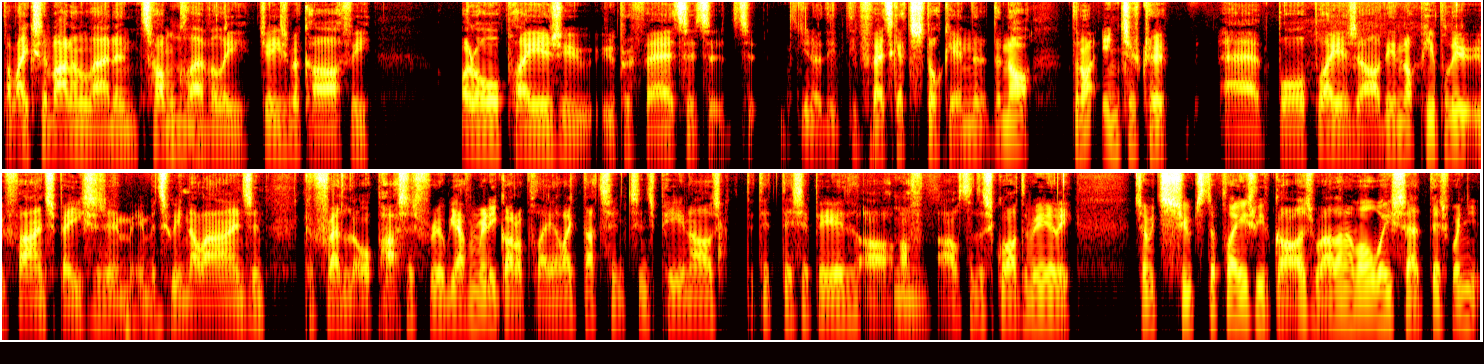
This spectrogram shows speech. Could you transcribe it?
the likes of Aaron Lennon, Tom Cleverley, James McCarthy, are all players who, who prefer to, to, to you know they, they prefer to get stuck in. They're not they're not intricate uh, ball players, are they? They're not people who, who find spaces in, in between the lines and can thread little passes through. We haven't really got a player like that since since Pienaar's d- disappeared off, off, out of the squad really. So it suits the players we've got as well. And I've always said this when you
